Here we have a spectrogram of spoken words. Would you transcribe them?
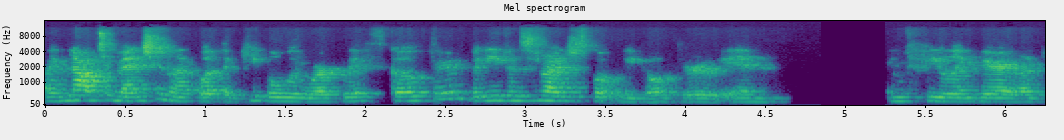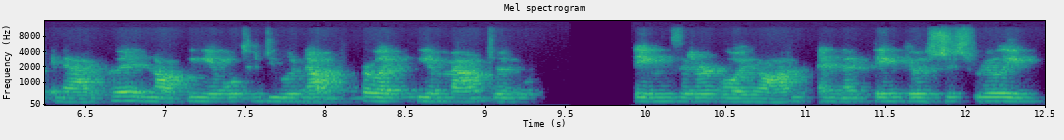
Like not to mention like what the people we work with go through, but even sometimes just what we go through in in feeling very like inadequate and not being able to do enough for like the amount of things that are going on. And I think it was just really,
